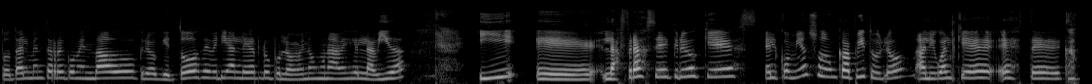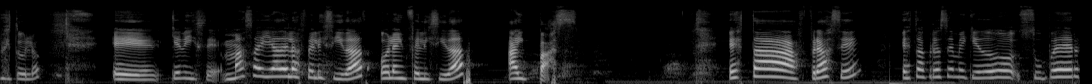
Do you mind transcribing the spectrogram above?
totalmente recomendado. Creo que todos deberían leerlo por lo menos una vez en la vida. Y eh, la frase creo que es el comienzo de un capítulo, al igual que este capítulo, eh, que dice, más allá de la felicidad o la infelicidad, hay paz. Esta frase esta frase me quedó súper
